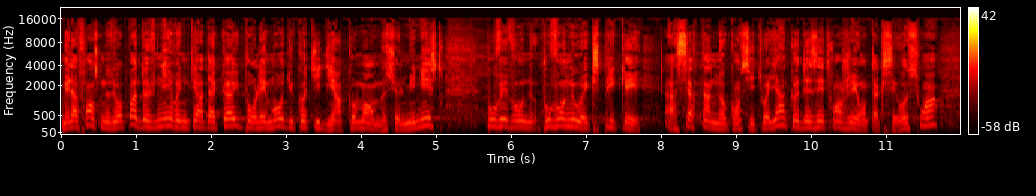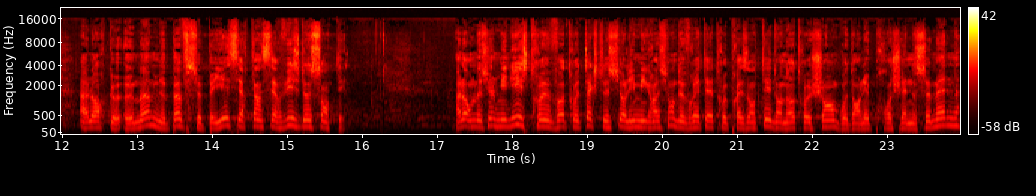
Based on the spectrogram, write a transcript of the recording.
mais la France ne doit pas devenir une terre d'accueil pour les maux du quotidien. Comment, Monsieur le Ministre, pouvons-nous expliquer à certains de nos concitoyens que des étrangers ont accès aux soins alors qu'eux-mêmes ne peuvent se payer certains services de santé. Alors, Monsieur le Ministre, votre texte sur l'immigration devrait être présenté dans notre Chambre dans les prochaines semaines.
